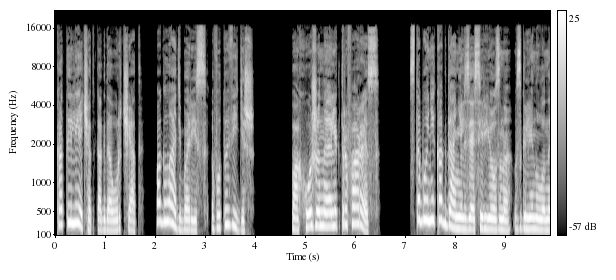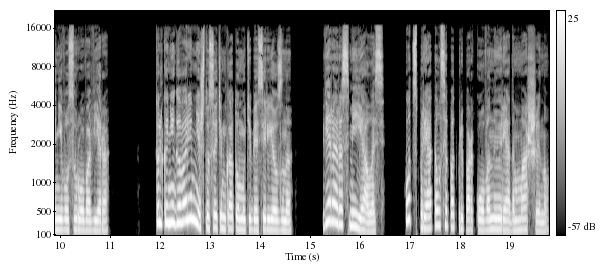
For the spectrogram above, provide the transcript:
Коты лечат, когда урчат. Погладь, Борис, вот увидишь. Похоже на электрофорез. С тобой никогда нельзя серьезно», — взглянула на него сурово Вера. Только не говори мне, что с этим котом у тебя серьезно». Вера рассмеялась. Кот спрятался под припаркованную рядом машину.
